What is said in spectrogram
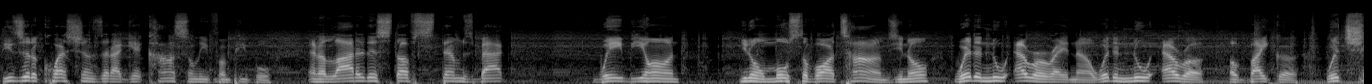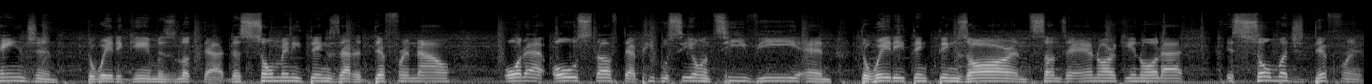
These are the questions that I get constantly from people. And a lot of this stuff stems back way beyond, you know, most of our times, you know? We're the new era right now. We're the new era of biker. We're changing the way the game is looked at. There's so many things that are different now. All that old stuff that people see on TV and the way they think things are and Sons of Anarchy and all that is so much different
